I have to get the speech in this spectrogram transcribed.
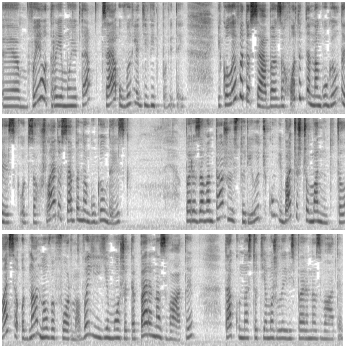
е, ви отримуєте це у вигляді відповідей. І коли ви до себе заходите на Google Диск, от зайшла я до себе на Google Диск, перезавантажую сторілочку і бачу, що в мене додалася одна нова форма. Ви її можете переназвати. Так, у нас тут є можливість переназвати.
